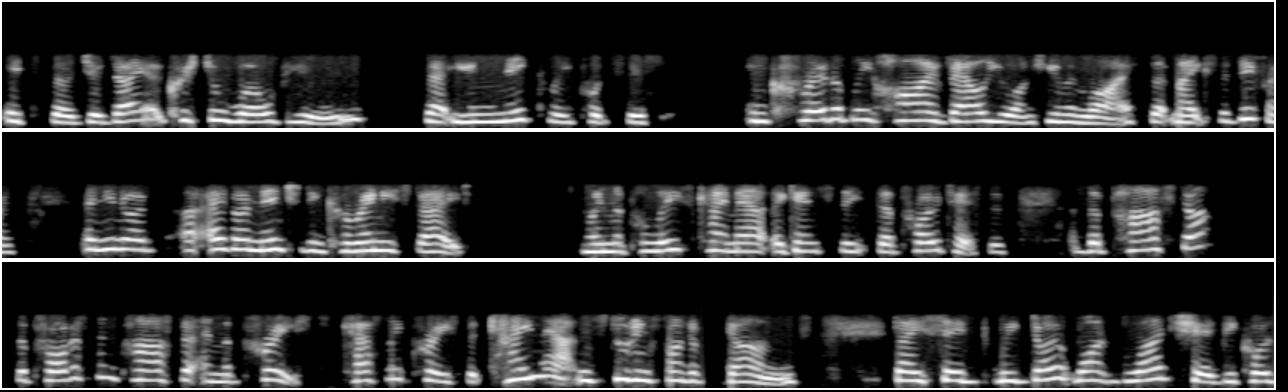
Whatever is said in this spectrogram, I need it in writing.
It's the Judeo Christian worldview that uniquely puts this incredibly high value on human life that makes the difference. And you know, as I mentioned in Karenni State, when the police came out against the, the protesters, the pastor the Protestant pastor and the priest, Catholic priest, that came out and stood in front of guns, they said, We don't want bloodshed because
